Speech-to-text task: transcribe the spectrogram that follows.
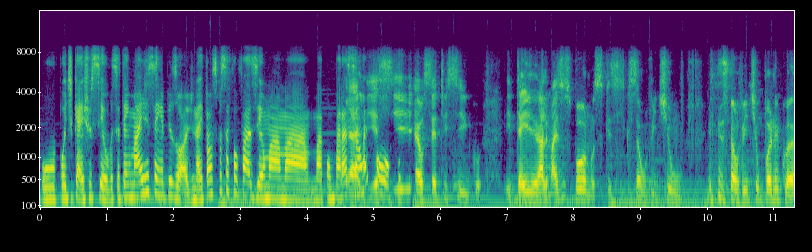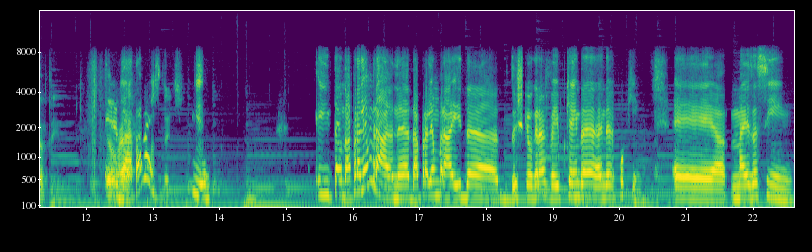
o podcast o seu, você tem mais de 100 episódios, né? Então, se você for fazer uma, uma, uma comparação, é, é pouco. Esse é o 105. E tem ali, mais os bônus, que, que são 21. são 21 por enquanto. Então, é Exatamente. É então dá para lembrar, né? Dá para lembrar aí da, dos que eu gravei, porque ainda, ainda é pouquinho. É, mas assim,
